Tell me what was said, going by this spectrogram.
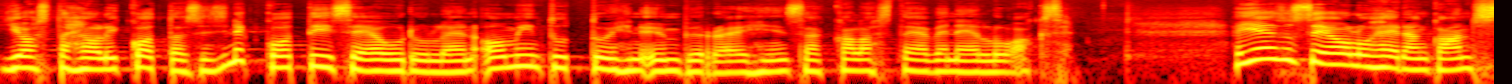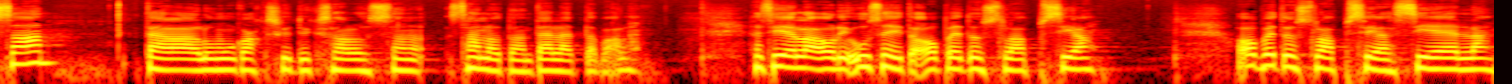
josta he oli kotoisin, sinne kotiseudulleen, omiin tuttuihin ympyröihinsä kalastajaveneen luokse. Ja Jeesus ei ollut heidän kanssaan. Täällä luvun 21 alussa sanotaan tällä tavalla. Ja siellä oli useita opetuslapsia. Opetuslapsia siellä.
